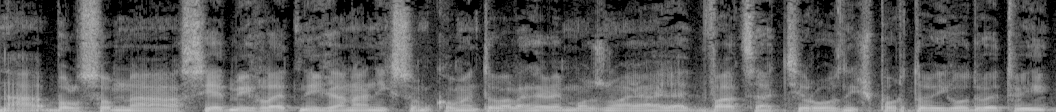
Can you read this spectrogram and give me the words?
na, bol som na 7 letných a na nich som komentoval, neviem, možno aj, aj 20 rôznych športových odvetví,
